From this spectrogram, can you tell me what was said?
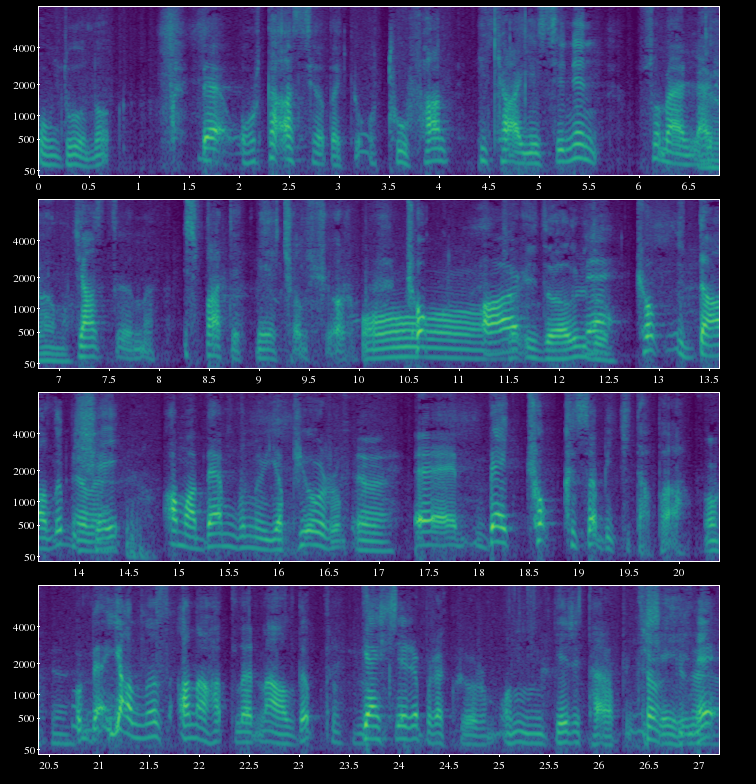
olduğunu ve Orta Asya'daki o tufan hikayesinin Sümerler yazdığını ispat etmeye çalışıyorum. Çok ağır Çok iddialı bir ve durum. çok iddialı bir Evet. şey ama ben bunu yapıyorum. Evet. Ee, ve çok kısa bir kitap ha. Okey. Ben yalnız ana hatlarını aldım. Gençlere bırakıyorum onun geri tarafı Çok şeyini. güzel.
